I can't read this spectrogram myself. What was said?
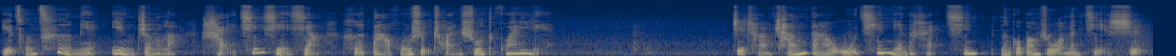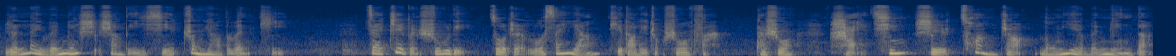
也从侧面印证了。海清现象和大洪水传说的关联。这场长达五千年的海清能够帮助我们解释人类文明史上的一些重要的问题。在这本书里，作者罗三阳提到了一种说法，他说海清是创造农业文明的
